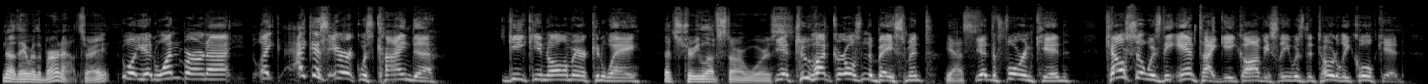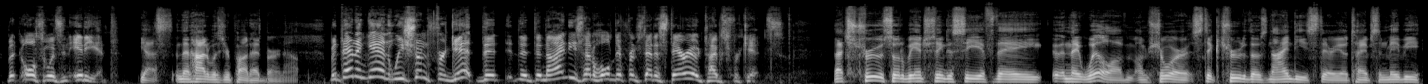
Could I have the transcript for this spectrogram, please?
No, they were the burnouts, right? Well, you had one burnout. Like, I guess Eric was kind of geeky in an all American way. That's true. He loves Star Wars. You had two hot girls in the basement. Yes. You had the foreign kid. Kelso was the anti geek, obviously. He was the totally cool kid, but also was an idiot. Yes. And then Hyde was your pothead burnout? But then again, we shouldn't forget that, that the 90s had a whole different set of stereotypes for kids. That's true. So it'll be interesting to see if they, and they will, I'm, I'm sure, stick true to those 90s stereotypes and maybe,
